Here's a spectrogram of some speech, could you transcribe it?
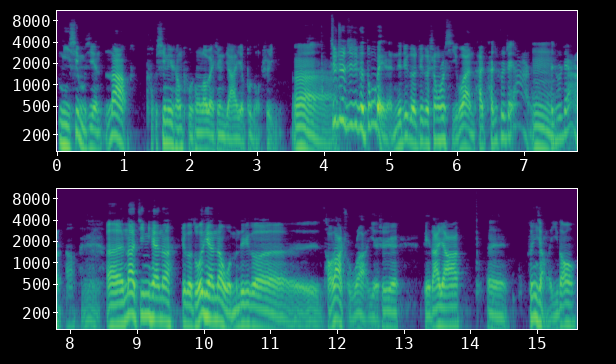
你信不信？那普新立城普通老百姓家也不总吃鱼，嗯，就是这这个东北人的这个这个生活习惯，他他就是这样的，嗯他就是这样的啊。嗯呃，那今天呢，这个昨天呢，我们的这个呃曹大厨啊，也是给大家呃分享了一道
